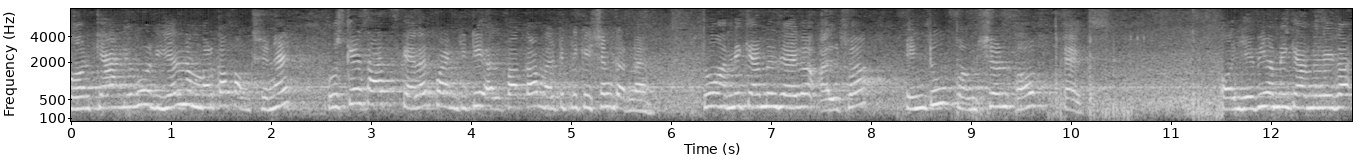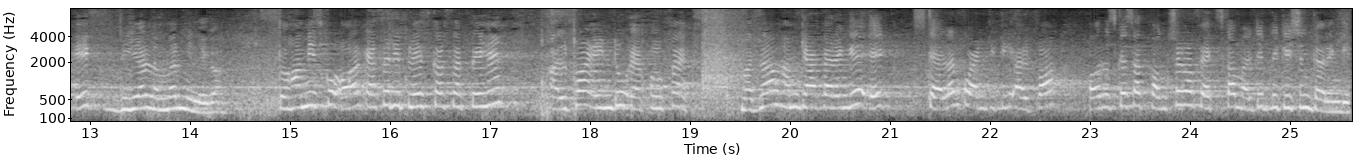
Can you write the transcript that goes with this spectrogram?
और क्या है? वो रियल नंबर का फ़ंक्शन है। उसके साथ स्केलर क्वांटिटी अल्फ़ा का मल्टीप्लिकेशन करना है। तो हमें क्या मिल जाएगा? Alpha into function of X और ये भी हमें क्या मिलेगा? एक रियल नंबर मिलेगा। तो हम इसको और कैसे रिप्लेस कर सकते हैं? Alpha into F of X मतलब हम क्या करेंगे? एक स्केलर क्वांटिटी अल्फ़ा और उसके साथ फ़ंक्शन ऑफ़ एक्स का मल्टीप्लिकेशन करेंगे।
